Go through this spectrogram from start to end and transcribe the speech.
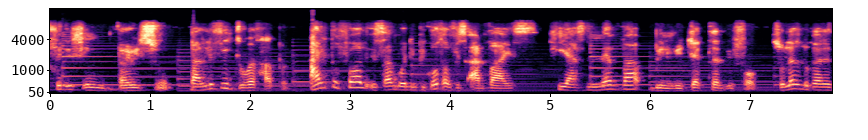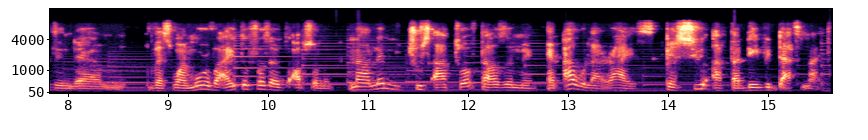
finish him very soon. But listen to what happened. Ahithophel is somebody because of his advice. He has never been rejected before. So let's look at it in um, verse 1. Moreover, Ahithophel said to Absalom, Now let me choose our 12,000 men, and I will arise, pursue after David that night.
